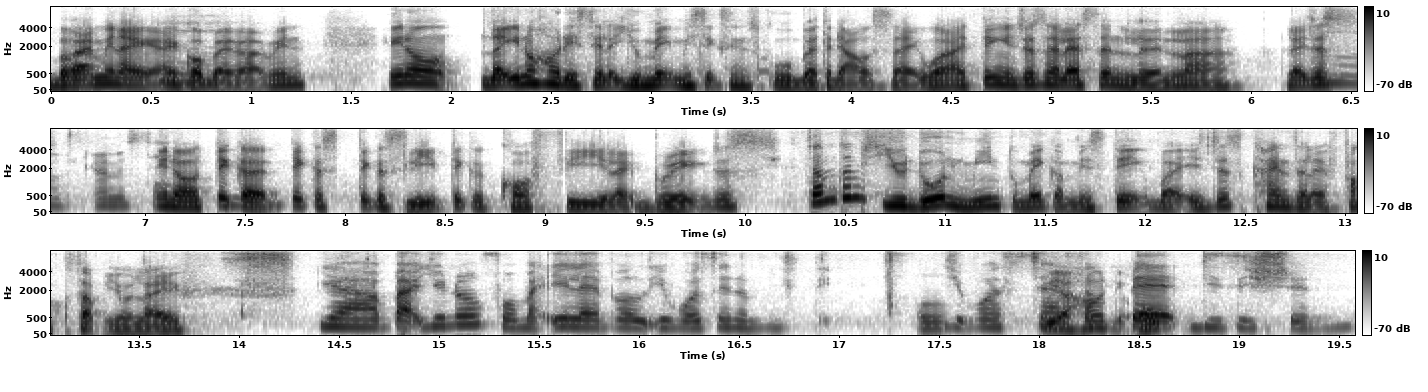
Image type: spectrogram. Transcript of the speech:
But I mean I, I got back Mm. up. I mean, you know, like you know how they say like you make mistakes in school better than outside. Well, I think it's just a lesson learned lah. Like just Mm, you know, take a Mm. take a take a sleep, take a coffee, like break. Just sometimes you don't mean to make a mistake, but it just kind of like fucks up your life. Yeah, but you know, for my A level, it wasn't a mistake. Oh, It was yeah, just how a oh. bad decision.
